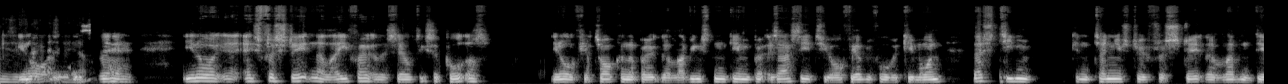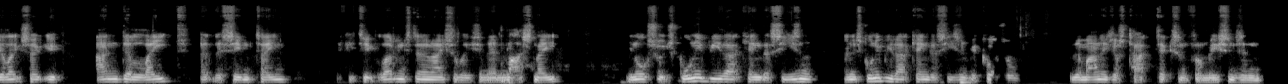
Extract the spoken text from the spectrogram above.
Easy you know, you it's, uh, you know, it's frustrating the life out of the Celtic supporters. You know, if you're talking about the Livingston game, but as I said to you off air before we came on, this team continues to frustrate the living daylights out you and delight at the same time. If you take Livingston in isolation in last night, you know, so it's going to be that kind of season, and it's going to be that kind of season because of the manager's tactics and formations and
